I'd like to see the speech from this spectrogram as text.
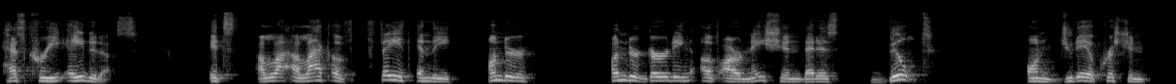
has created us. It's a, la- a lack of faith in the under undergirding of our nation that is built on Judeo-Christian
